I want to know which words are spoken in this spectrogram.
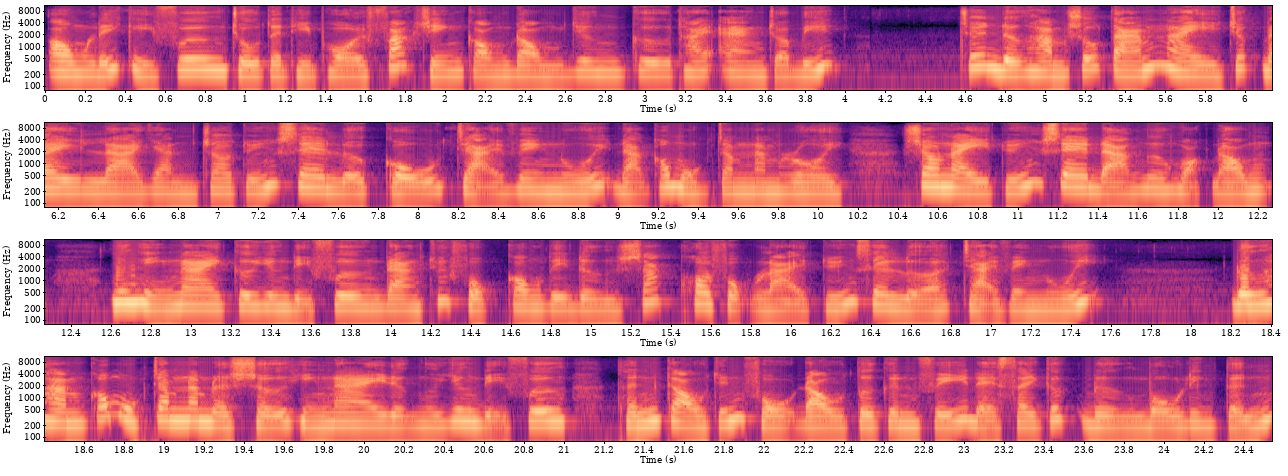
Ông Lý Kỳ Phương, Chủ tịch Hiệp hội Phát triển Cộng đồng Dân cư Thái An cho biết, trên đường hầm số 8 này trước đây là dành cho tuyến xe lửa cũ chạy ven núi đã có 100 năm rồi. Sau này tuyến xe đã ngưng hoạt động, nhưng hiện nay cư dân địa phương đang thuyết phục công ty đường sắt khôi phục lại tuyến xe lửa chạy ven núi. Đường hầm có 100 năm lịch sử hiện nay được người dân địa phương thỉnh cầu chính phủ đầu tư kinh phí để xây cất đường bộ liên tỉnh,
